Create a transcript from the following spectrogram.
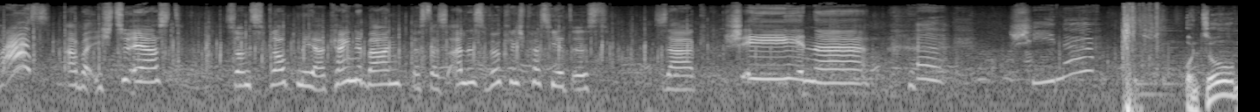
Was? Aber ich zuerst. Sonst glaubt mir ja keine Bahn, dass das alles wirklich passiert ist. Sag Schiene. Schiene? Und so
